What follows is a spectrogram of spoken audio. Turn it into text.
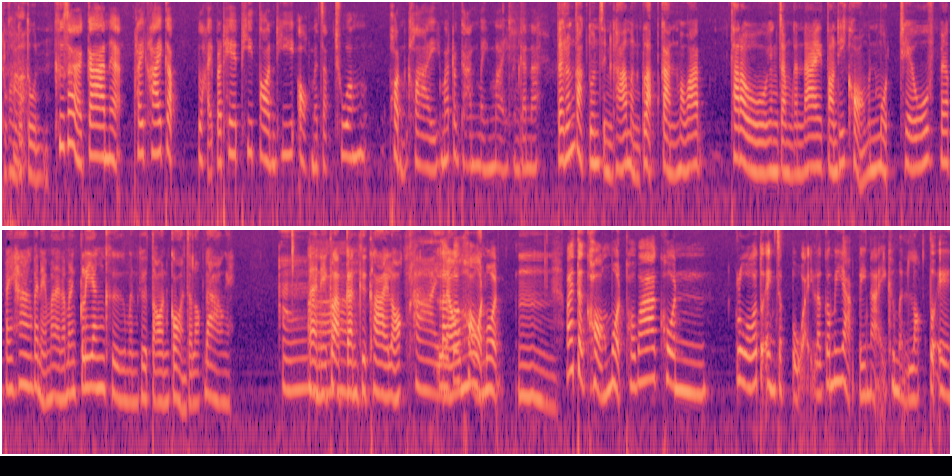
ทุกคนค่ะกักตุน คือสถานการณ์เนี่ยคล้ายๆกับหลายประเทศที่ตอนที่ออกมาจากช่วงผ่อนคลายมาตรการใหม่ ๆ เหมือนกันนะ แต่เรื่องกักตุนสินค้าเหมือนกลับกัน เพราะว่าถ้าเรายังจำกันได้ตอนที่ของมันหมดเชลฟ์เวลาไปห้างไปไหนมาไหนแล้วมันเกลี้ยงคือมันคือตอนก่อนจะล็อกดาวน์ไงอ๋อ แต่อันนี้กลับกันคือคลายล็อกคลายแล้วก็แล้วของหมดหมดอืมไม่แต่ของหมด เพราะว่าคนกลัวว่าตัวเองจะป่วย แล้วก็ไม่อยากไปไหนคือเหมือนล็อกตัวเอง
